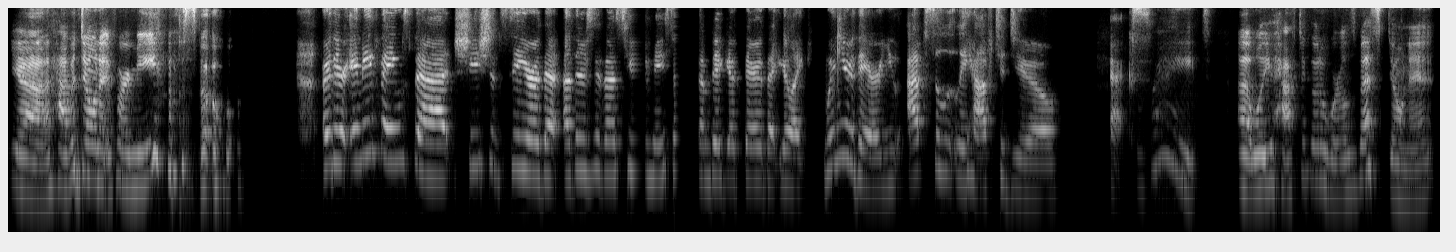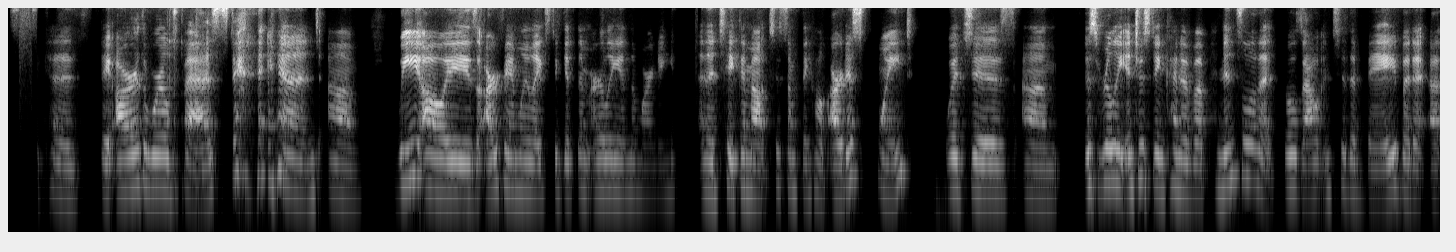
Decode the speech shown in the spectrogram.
Yeah, have a donut for me. so are there any things that she should see or that others of us who may someday get there that you're like, when you're there, you absolutely have to do X? Right. Uh, well, you have to go to World's Best Donuts because they are the world's best. and um, we always, our family likes to get them early in the morning and then take them out to something called Artist Point, which is um, this really interesting kind of a peninsula that goes out into the bay, but it uh,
